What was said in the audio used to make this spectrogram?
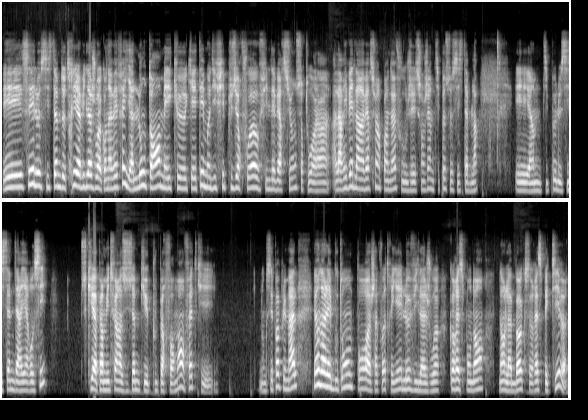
Et c'est le système de tri à villageois qu'on avait fait il y a longtemps, mais qui a été modifié plusieurs fois au fil des versions, surtout à, l'arrivée de la version 1.9 où j'ai changé un petit peu ce système-là. Et un petit peu le système derrière aussi. Ce qui a permis de faire un système qui est plus performant en fait, donc c'est pas plus mal. Et on a les boutons pour à chaque fois trier le villageois correspondant dans la box respective.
